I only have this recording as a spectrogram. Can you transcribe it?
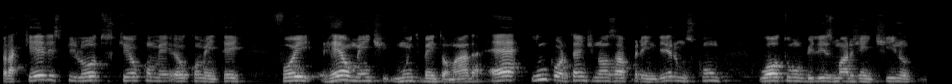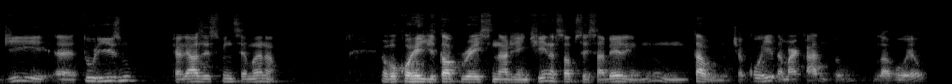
Para aqueles pilotos que eu comentei, foi realmente muito bem tomada. É importante nós aprendermos com o automobilismo argentino de eh, turismo, que aliás esse fim de semana eu vou correr de top race na Argentina, só para vocês saberem, não, não tinha corrida marcada, então lá vou eu.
